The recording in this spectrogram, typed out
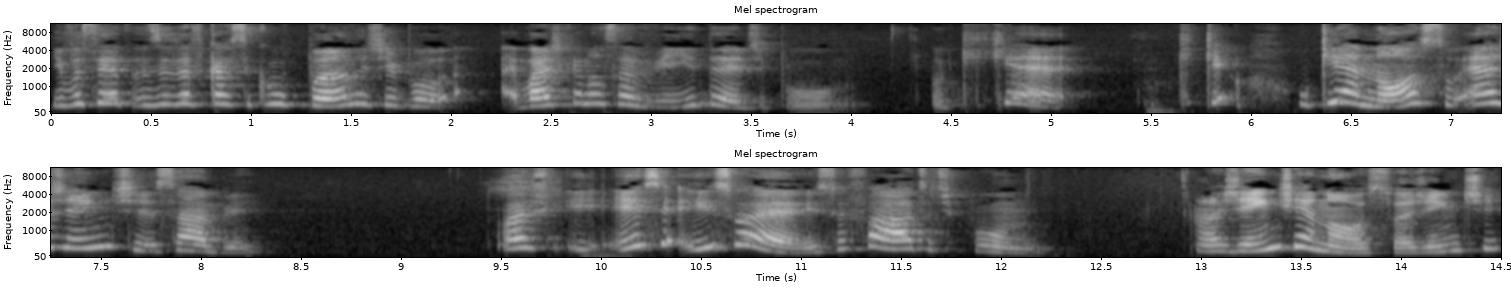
E você, às vezes, vai ficar se culpando, tipo, eu acho que a nossa vida, tipo, o que, que é. O que, que é, o que é nosso é a gente, sabe? Eu acho que esse, isso é, isso é fato, tipo, a gente é nosso, a gente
